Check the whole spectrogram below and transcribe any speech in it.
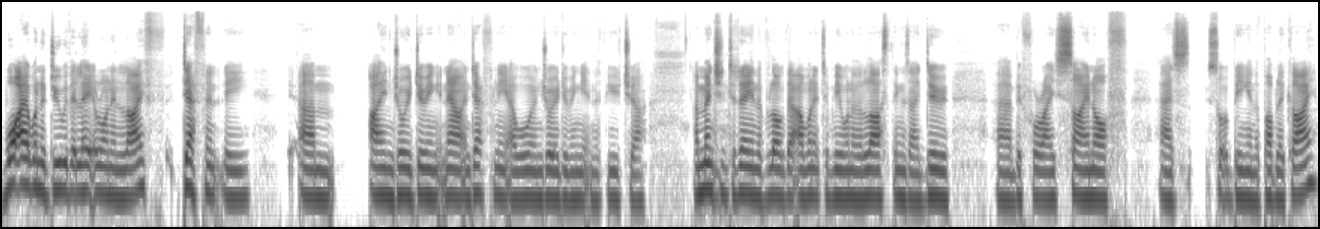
what I want to do with it later on in life, definitely, um, I enjoy doing it now, and definitely I will enjoy doing it in the future. I mentioned today in the vlog that I want it to be one of the last things I do uh, before I sign off as sort of being in the public eye.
